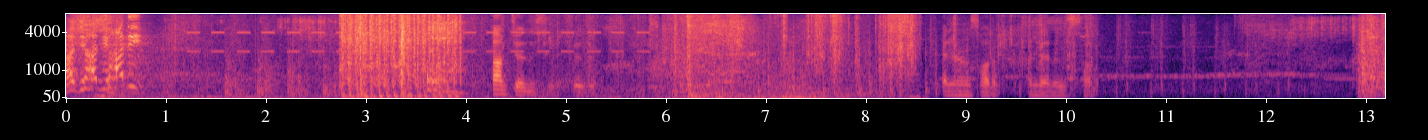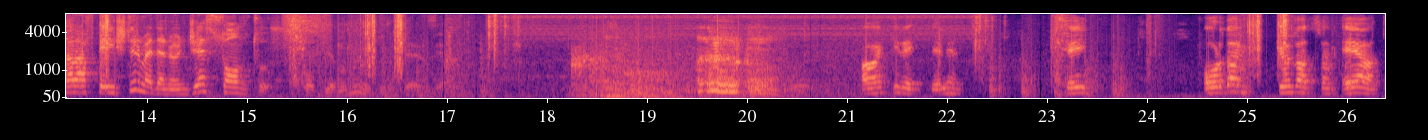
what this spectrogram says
Hadi hadi hadi. Tamam çözdü çözdü. çözdü. Ellerine sağlık. Ellerine sağlık. Taraf değiştirmeden önce son tur. Kopyanı mı öldüreceğiz ya? A girek gelin. Şey oradan göz atsam E at.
